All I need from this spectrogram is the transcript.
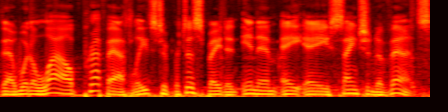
that would allow prep athletes to participate in NMAA sanctioned events.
